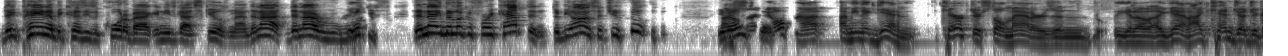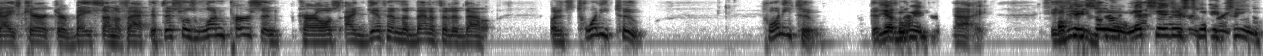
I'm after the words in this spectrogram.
They're paying him because he's a quarterback and he's got skills, man. They're not. They're not looking. For, They're not even looking for a captain. To be honest with you, you know. I hope not. I mean, again, character still matters, and you know, again, I can judge a guy's character based on the fact if this was one person, Carlos, I'd give him the benefit of doubt. But it's twenty-two. Twenty-two. This yeah, but we, guy. okay, so let's say there's twenty-two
